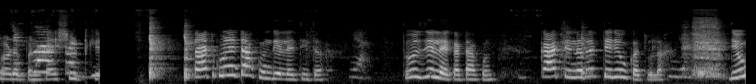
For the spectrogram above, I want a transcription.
थोडं पण काय शूट केलं ताट कोणी टाकून दिलंय तिथं? तूच दिलंय का टाकून? काटीनं रट्टे देऊ का तुला? देऊ?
